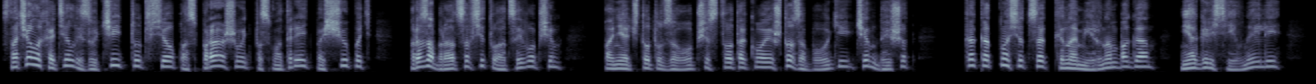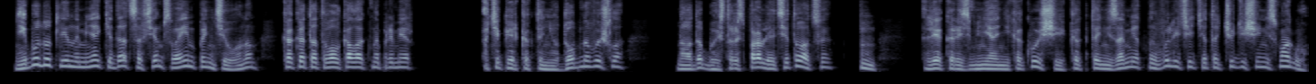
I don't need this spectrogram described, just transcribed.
Сначала хотел изучить тут все, поспрашивать, посмотреть, пощупать, разобраться в ситуации в общем, понять, что тут за общество такое, что за боги, чем дышат, как относятся к иномирным богам, не агрессивны ли, не будут ли на меня кидаться всем своим пантеоном, как этот волколак, например. А теперь как-то неудобно вышло. Надо быстро исправлять ситуацию. Хм, лекарь из меня никакущий, как-то незаметно вылечить это чудище не смогу.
